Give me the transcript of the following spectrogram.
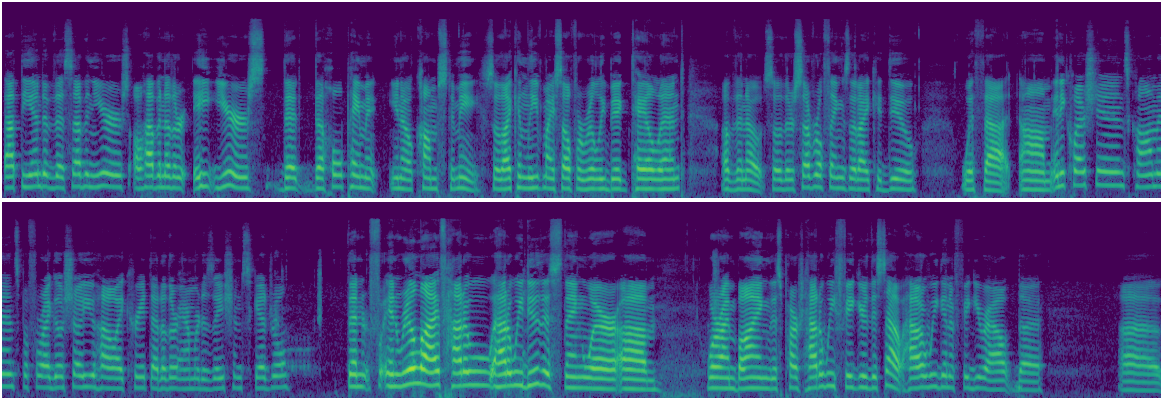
at the end of the seven years, I'll have another eight years that the whole payment, you know, comes to me. So I can leave myself a really big tail end of the note. So there's several things that I could do with that. Um, any questions, comments before I go show you how I create that other amortization schedule? Then in real life, how do how do we do this thing where um, where I'm buying this part? How do we figure this out? How are we going to figure out the uh,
